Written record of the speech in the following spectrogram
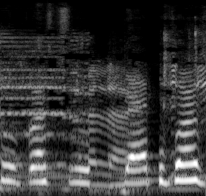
Super Super Super Super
